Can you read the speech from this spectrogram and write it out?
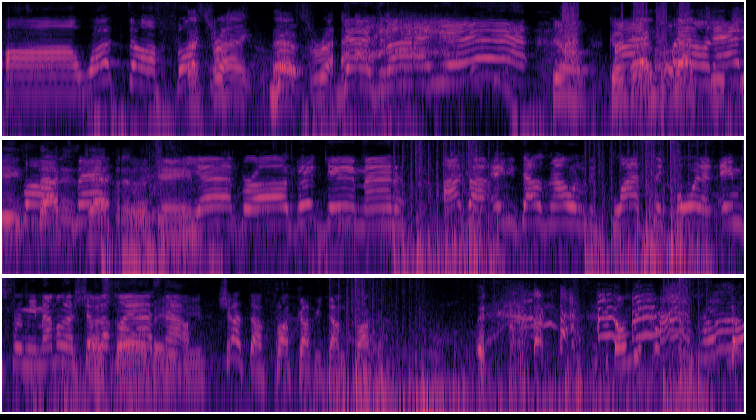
Aw, what the fuck? That's right. That's right. That's right, yeah! Yo, good game. That's, that's Xbox, That is man. definitely. Good game. Yeah, bro, good game, man. I got 80,000 hours with this plastic toy that aims for me, man. I'm gonna shove it up my ass ass now. Shut the fuck up, you dumb fucker. Don't be crying, bro. No.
